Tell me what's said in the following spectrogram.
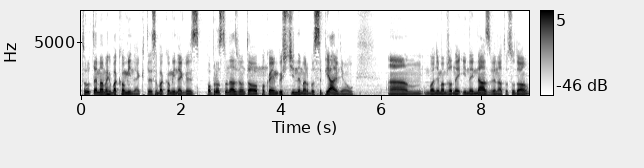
Tutaj mamy chyba kominek. To jest chyba kominek, więc po prostu nazwę to pokojem gościnnym albo sypialnią. Um, bo nie mam żadnej innej nazwy na to cudo.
